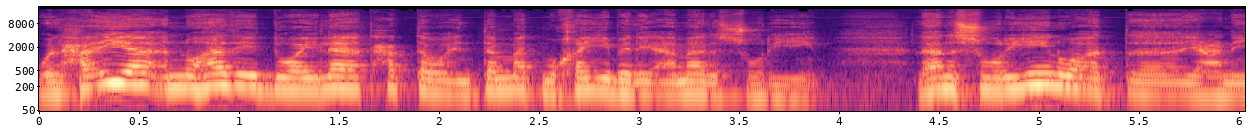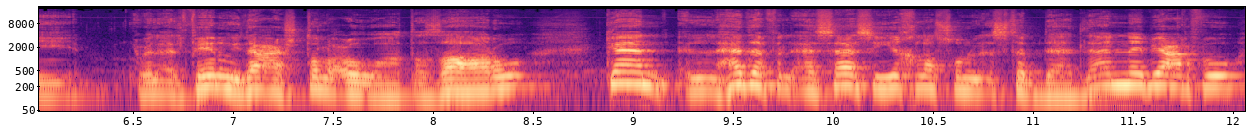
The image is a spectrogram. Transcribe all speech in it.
والحقيقة أنه هذه الدويلات حتى وإن تمت مخيبة لآمال السوريين. لأن السوريين وقت آه، يعني بال 2011 طلعوا وتظاهروا كان الهدف الأساسي يخلصوا من الاستبداد لأن بيعرفوا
